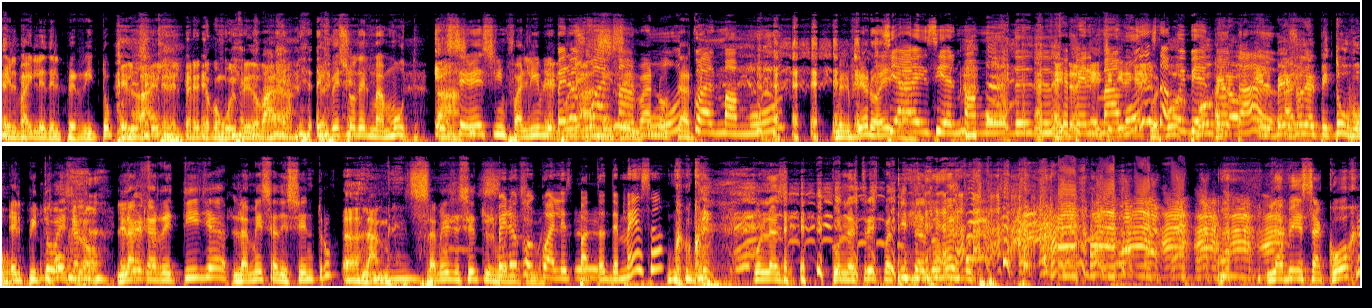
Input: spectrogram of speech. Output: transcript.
El baile del perrito. El ser. baile del perrito con Wilfrido Vargas. El beso del mamut. Ese es infalible. Pero pues, ¿cuál se va a mamut? notar. ¿Cuál mamut? Me refiero a Si, ella. hay, si el mamut, el mamut que- está bú- muy bien búsquelo, dotado. El beso del pitufo. El. El la beso- carretilla, la mesa de centro. La mesa. La mesa de centro es Pero buenísima. con cuáles patas de mesa. con, con- con las, con las tres patitas nomás. porque- La mesa coja.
